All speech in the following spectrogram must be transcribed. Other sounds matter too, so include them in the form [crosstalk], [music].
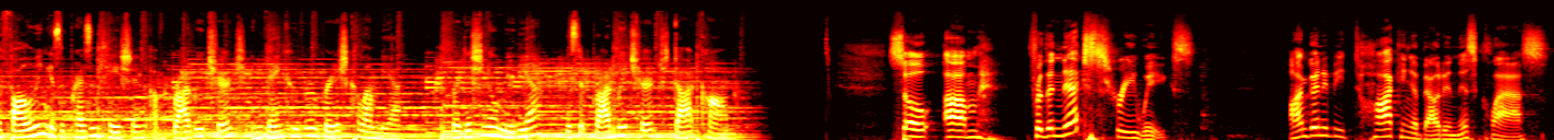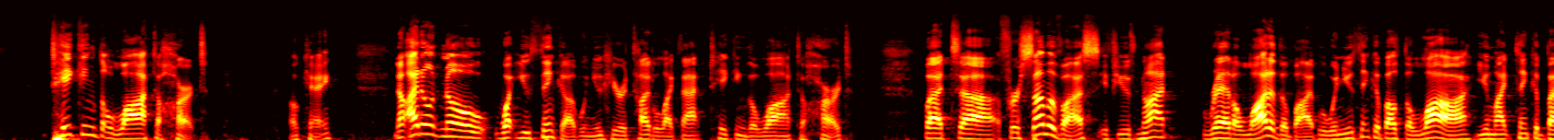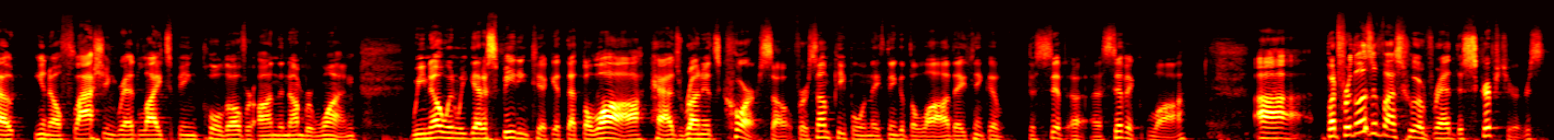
The following is a presentation of Broadway Church in Vancouver, British Columbia. For additional media, visit BroadwayChurch.com. So, um, for the next three weeks, I'm going to be talking about in this class taking the law to heart. Okay? Now, I don't know what you think of when you hear a title like that, Taking the Law to Heart. But uh, for some of us, if you've not read a lot of the Bible, when you think about the law, you might think about, you know, flashing red lights being pulled over on the number one. We know when we get a speeding ticket that the law has run its course. So for some people, when they think of the law, they think of the civ- uh, a civic law. Uh, but for those of us who have read the scriptures,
